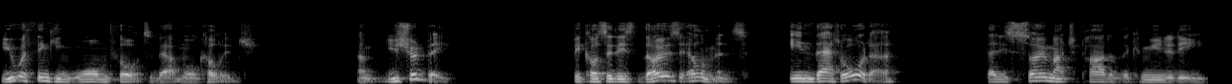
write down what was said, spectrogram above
you were thinking warm thoughts about Moore College. Um, you should be, because it is those elements in that order that is so much part of the community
